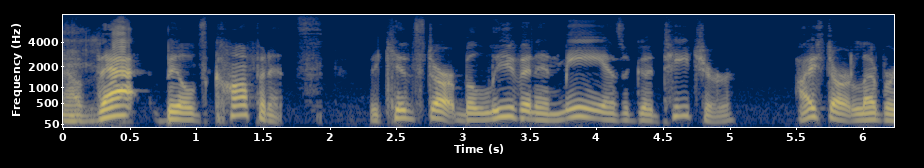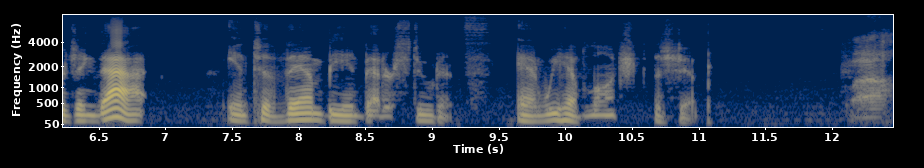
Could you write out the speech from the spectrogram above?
Now Mhm. that builds confidence. The kids start believing in me as a good teacher. I start leveraging that into them being better students. And we have launched the ship. Wow.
